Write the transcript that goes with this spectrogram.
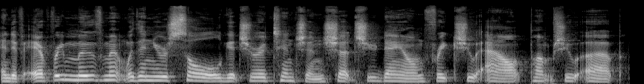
And if every movement within your soul gets your attention, shuts you down, freaks you out, pumps you up,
